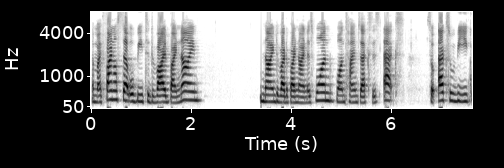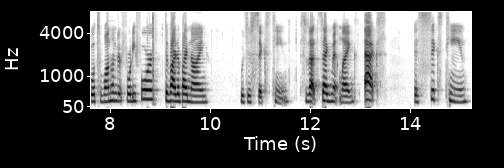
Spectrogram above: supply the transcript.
And my final step will be to divide by 9. 9 divided by 9 is 1. 1 times x is x. So x would be equal to 144 divided by 9, which is 16. So that segment length x is 16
